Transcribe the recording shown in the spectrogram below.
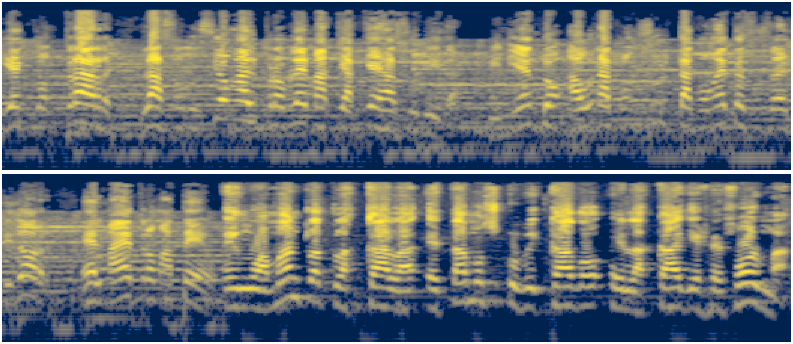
y encontrar la solución al problema que aqueja su vida. Viniendo a una consulta con este su servidor, el maestro Mateo. En Huamantla, Tlaxcala, estamos ubicados en la calle Reforma,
